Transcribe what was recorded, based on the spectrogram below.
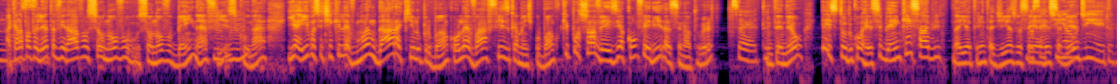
Nossa. Aquela papeleta virava o seu novo, o seu novo bem, né, físico, uhum. né? E aí você tinha que levar, mandar aquilo para o banco ou levar fisicamente para o banco, que por sua vez ia conferir a assinatura. Certo. Entendeu? E se tudo corresse bem, quem sabe daí a 30 dias você, você ia receber tinha o dinheiro.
